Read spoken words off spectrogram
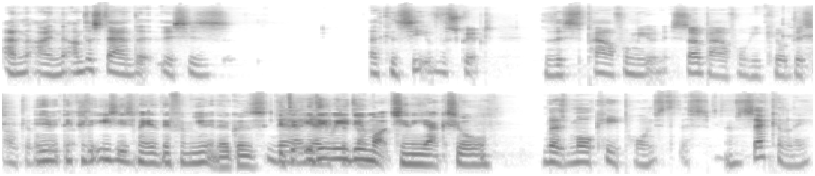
And I understand that this is a conceit of the script. This powerful mutant is so powerful he killed this unkillable. they, they could easily just made a different mutant though, because he, Yeah, yeah, didn't really do done. much in the actual. There's more key points to this. Secondly,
